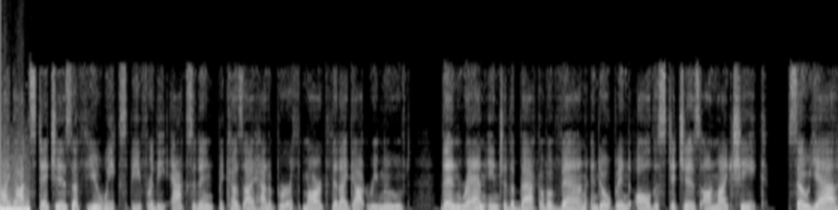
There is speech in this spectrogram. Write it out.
I got stitches a few weeks before the accident because I had a birthmark that I got removed, then ran into the back of a van and opened all the stitches on my cheek. So yeah,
